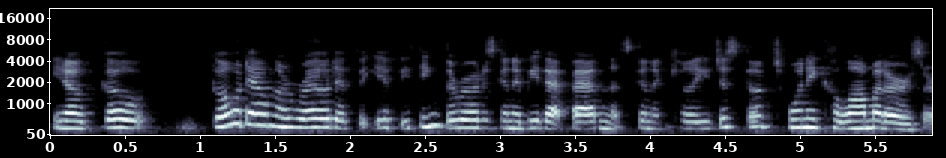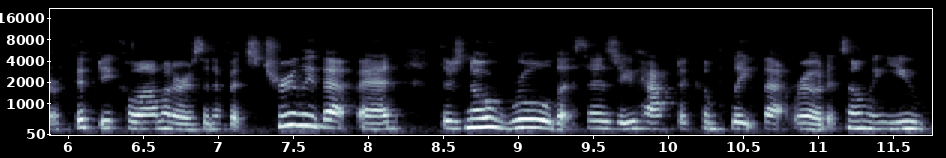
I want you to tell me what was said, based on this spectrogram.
You know, go go down the road. If, if you think the road is going to be that bad and it's going to kill you, just go 20 kilometers or 50 kilometers. And if it's truly that bad, there's no rule that says you have to complete that road. It's only you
